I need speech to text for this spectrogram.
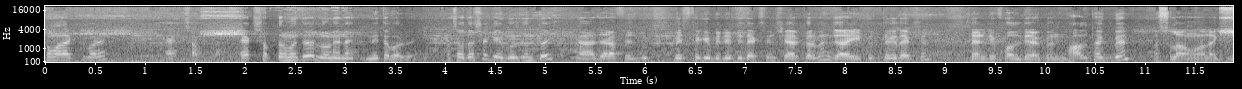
সময় রাখতে পারে? এক সপ্তাহ। এক সপ্তাহের মধ্যে লোনে নিতে পারবে। আচ্ছা দর্শক এই পর্যন্তই। যারা ফেসবুক পেজ থেকে ভিডিওটি দেখছেন শেয়ার করবেন। যারা ইউটিউব থেকে দেখছেন চ্যানেলটি ফল দিয়ে রাখবেন। ভালো থাকবেন। আসসালামু আলাইকুম।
